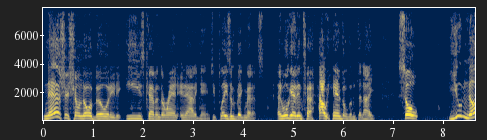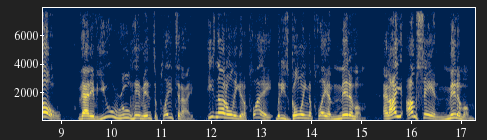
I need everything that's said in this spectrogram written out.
Nash has shown no ability to ease Kevin Durant in and out of games. He plays in big minutes, and we'll get into how he handled him tonight. So you know that if you rule him into play tonight, he's not only going to play, but he's going to play a minimum. And I, I'm saying minimum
